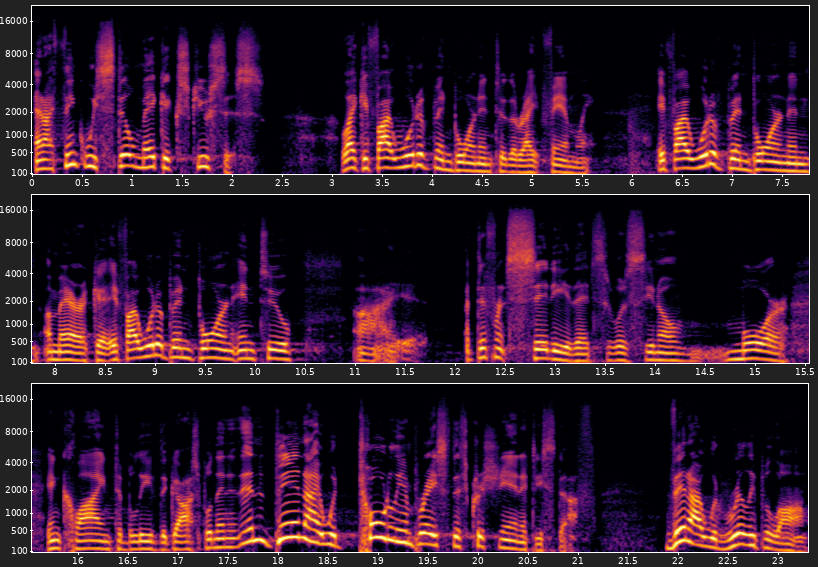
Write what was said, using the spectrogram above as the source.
And I think we still make excuses. Like if I would have been born into the right family, if I would have been born in America, if I would have been born into uh, a different city that was, you know, more inclined to believe the gospel, then, and then I would totally embrace this Christianity stuff. Then I would really belong.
